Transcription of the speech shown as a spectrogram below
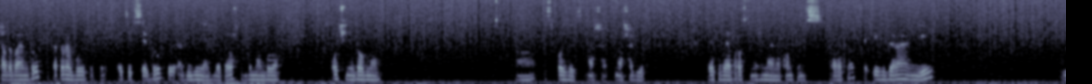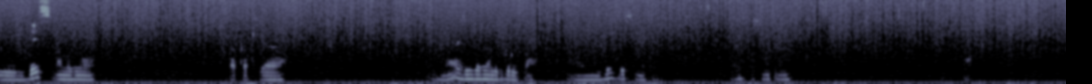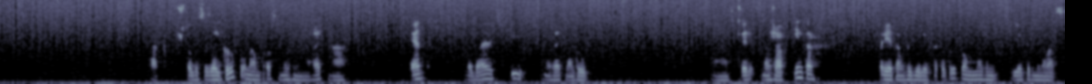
сначала добавим группу, которая будет эти все группы объединять, для того, чтобы нам было очень удобно Enter. При этом выделив эту группу, мы можем ее переименовать.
